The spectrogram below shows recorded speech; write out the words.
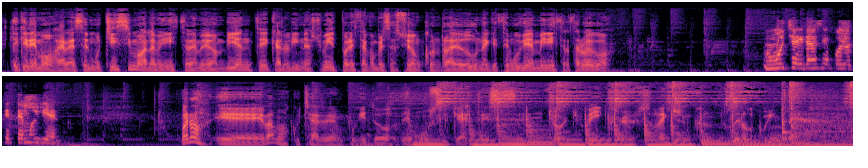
Le queremos agradecer muchísimo a la ministra de Medio Ambiente, Carolina Schmidt, por esta conversación con Radio Duna. Que esté muy bien, ministra. Hasta luego. Muchas gracias por lo que esté muy bien. Bueno, eh, vamos a escuchar un poquito de música. Este es eh, George Baker Selection con Little Green Band.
